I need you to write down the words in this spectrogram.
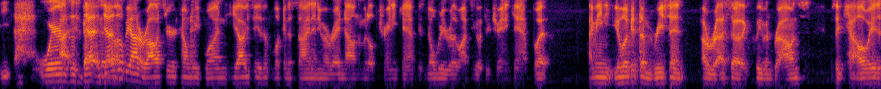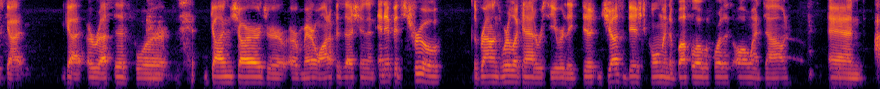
Where is this guy Dez, ended Dez up? will be on a roster come week one. He obviously isn't looking to sign anywhere right now in the middle of training camp because nobody really wants to go through training camp. But I mean, you look at the recent arrest out of the Cleveland Browns. Was it Callaway just got got arrested for gun charge or, or marijuana possession? And, and if it's true, the Browns were looking at a receiver. They di- just dished Coleman to Buffalo before this all went down. And I,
